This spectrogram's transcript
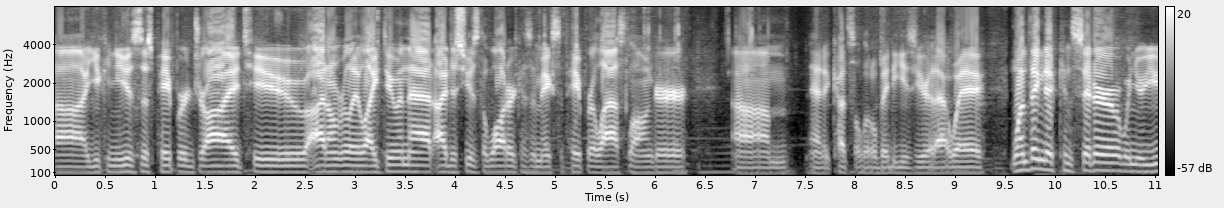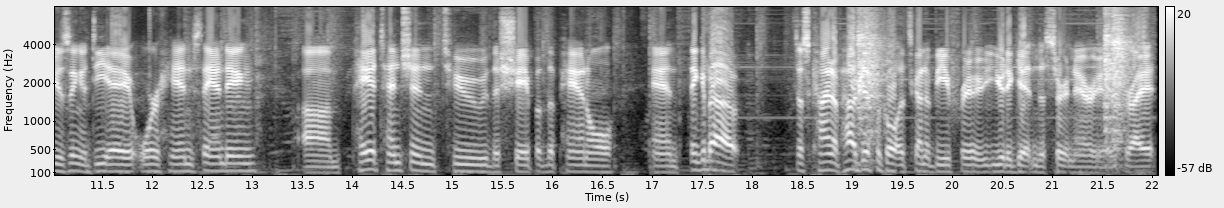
Uh, you can use this paper dry too. I don't really like doing that. I just use the water because it makes the paper last longer um, and it cuts a little bit easier that way. One thing to consider when you're using a DA or hand sanding, um, pay attention to the shape of the panel and think about just kind of how difficult it's gonna be for you to get into certain areas, right?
